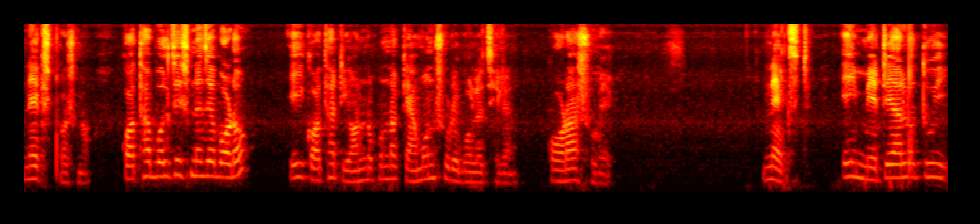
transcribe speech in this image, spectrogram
নেক্সট প্রশ্ন। কথা বলছিস না যে বড়। এই কথাটি অন্নপূর্ণা কেমন সুরে বলেছিলেন? কড়া সুরে। নেক্সট। এই মেটে আলো তুই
